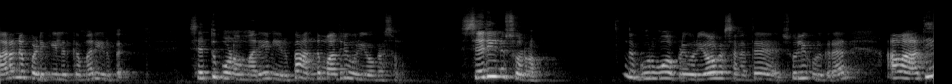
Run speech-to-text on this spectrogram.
மரணப்படுக்கையில் இருக்க மாதிரி இருப்ப. செத்து போன மாதிரியே நீ இருப்ப. அந்த மாதிரி ஒரு யோகாசனம். சரின்னு சொல்கிறான் இந்த குருவும் அப்படி ஒரு யோகாசனத்தை சொல்லி கொடுக்குறார். அவன் அதே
